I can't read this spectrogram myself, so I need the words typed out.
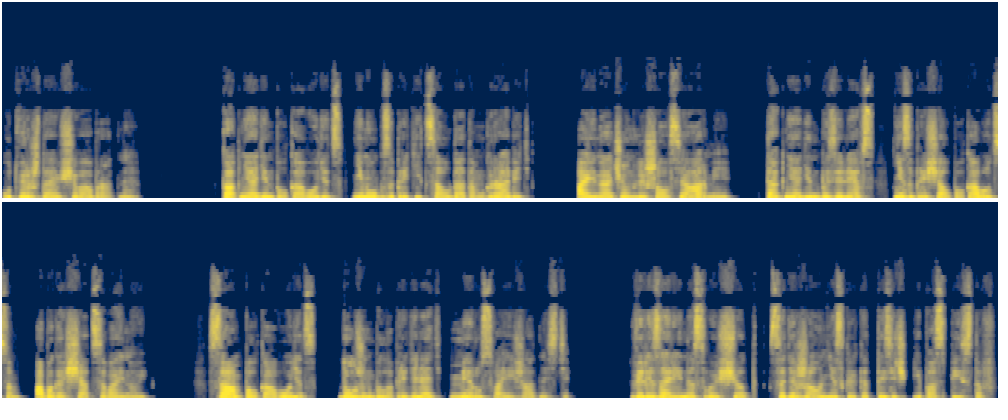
утверждающего обратное. Как ни один полководец не мог запретить солдатам грабить, а иначе он лишался армии, так ни один базилевс не запрещал полководцам обогащаться войной. Сам полководец должен был определять меру своей жадности. Велизарий на свой счет содержал несколько тысяч ипоспистов.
